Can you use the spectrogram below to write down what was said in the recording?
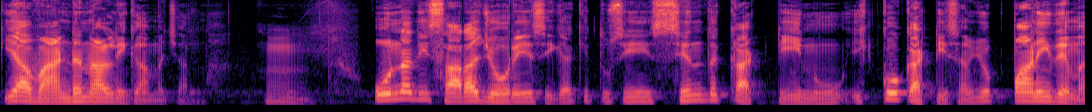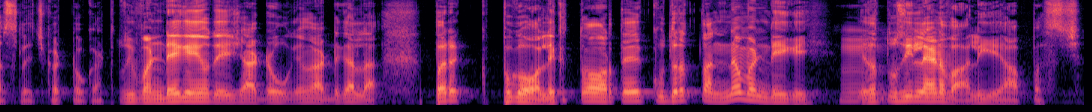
ਕਿ ਆ ਵੰਡ ਨਾਲ ਨਹੀਂ ਕੰਮ ਚੱਲਣਾ। ਹੂੰ। ਉਹਨਾਂ ਦੀ ਸਾਰਾ ਜ਼ੋਰ ਇਹ ਸੀਗਾ ਕਿ ਤੁਸੀਂ ਸਿੰਧ ਘਾਟੀ ਨੂੰ ਇੱਕੋ ਘਾਟੀ ਸਮਝੋ ਪਾਣੀ ਦੇ ਮਸਲੇ 'ਚ ਘੱਟੋ ਘੱਟ। ਤੁਸੀਂ ਵੰਡੇ ਗਏ ਹੋ ਦੇਸ਼ ਅੱਡ ਹੋ ਗਏ ਹੋ ਅੱਡ ਗੱਲ ਆ। ਪਰ ਭੂਗੋਲਿਕ ਤੌਰ ਤੇ ਕੁਦਰਤ ਤਾਂ ਨਾ ਵੰਡੀ ਗਈ। ਇਹ ਤਾਂ ਤੁਸੀਂ ਲੈਣ ਵਾਲੀ ਹੈ ਆਪਸ 'ਚ।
